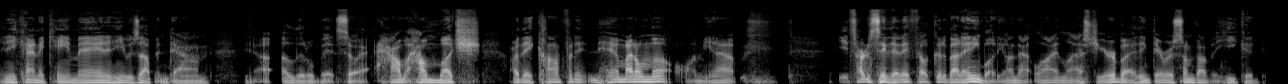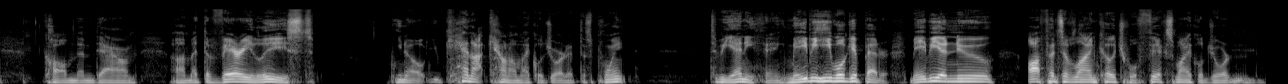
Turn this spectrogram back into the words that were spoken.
and he kind of came in and he was up and down a, a, little bit. So how how much are they confident in him? I don't know. I mean. I, it's hard to say that they felt good about anybody on that line last year, but I think there was some thought that he could calm them down. Um, at the very least, you know, you cannot count on Michael Jordan at this point to be anything. Maybe he will get better. Maybe a new offensive line coach will fix Michael Jordan.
